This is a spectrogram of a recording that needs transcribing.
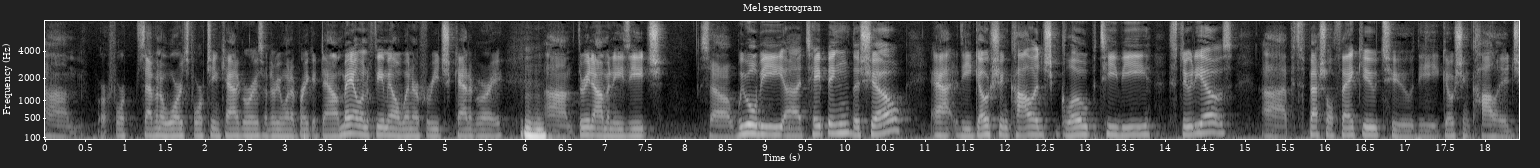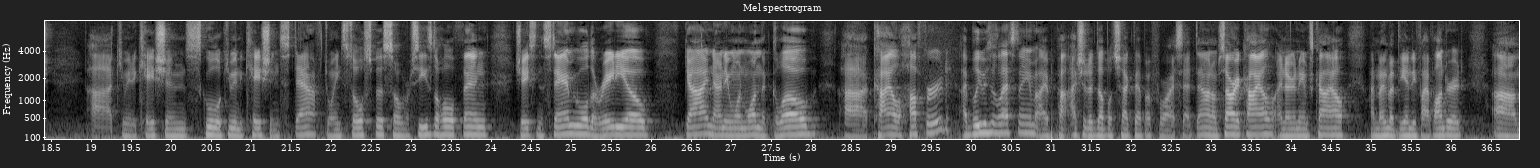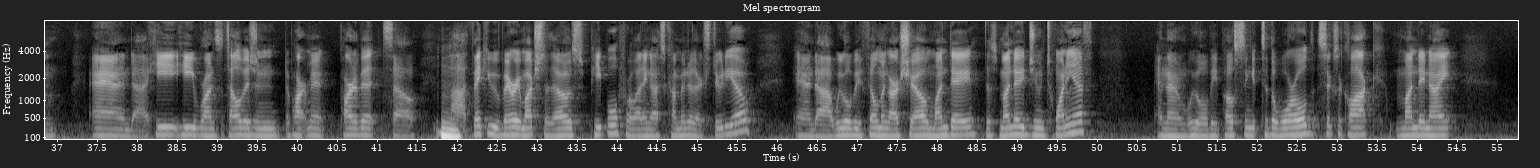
um, or four, seven awards, 14 categories, whatever you want to break it down. Male and female winner for each category, Mhm. um, three nominees each. So we will be uh, taping the show at the Goshen College Globe TV studios. Uh, special thank you to the Goshen College uh, communications, school of communications staff. Duane Stoltzfus oversees the whole thing. Jason Samuel, the radio guy, 91.1 The Globe. Uh, Kyle Hufford, I believe is his last name. I, I should have double checked that before I sat down. I'm sorry, Kyle. I know your name's Kyle. I met him at the Indy 500. Um, and uh, he, he runs the television department, part of it. So uh, thank you very much to those people for letting us come into their studio and uh, we will be filming our show Monday, this Monday, June twentieth, and then we will be posting it to the world six o'clock Monday night,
